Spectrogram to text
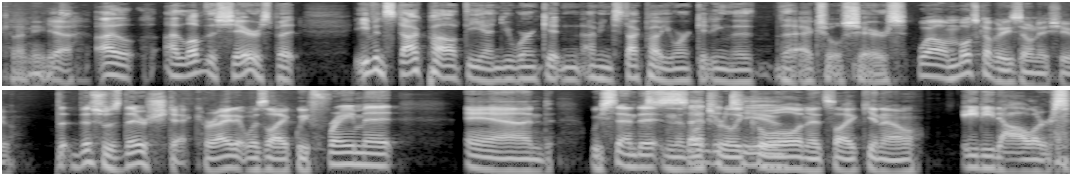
Kind of neat. Yeah, I I love the shares, but even stockpile at the end, you weren't getting. I mean, stockpile, you weren't getting the the actual shares. Well, most companies don't issue. Th- this was their shtick, right? It was like we frame it and we send it, and Send it looks it really cool, and it's like you know eighty dollars,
